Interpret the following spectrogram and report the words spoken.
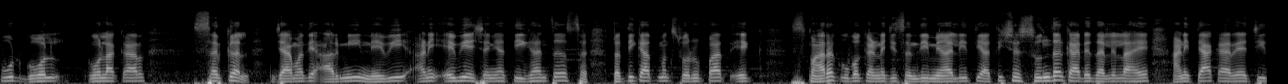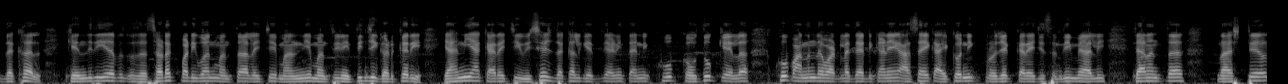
फूट गोल गोलाकार सर्कल ज्यामध्ये आर्मी नेव्ही आणि एव्हिएशन या तिघांचं स प्रतिकात्मक स्वरूपात एक स्मारक उभं करण्याची संधी मिळाली. ती अतिशय सुंदर कार्य झालेलं आहे आणि त्या कार्याची दखल केंद्रीय सडक परिवहन मंत्रालयाचे माननीय मंत्री नितीनजी गडकरी यांनी या कार्याची विशेष दखल घेतली आणि त्यांनी खूप कौतुक केलं. खूप आनंद वाटला त्या ठिकाणी. असा एक आयकॉनिक प्रोजेक्ट करायची संधी मिळाली. त्यानंतर national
